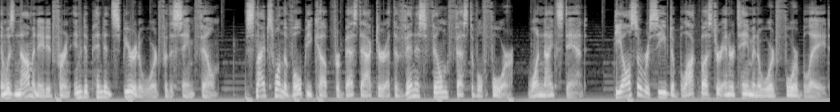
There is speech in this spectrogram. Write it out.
and was nominated for an Independent Spirit Award for the same film. Snipes won the Volpi Cup for Best Actor at the Venice Film Festival for One Night Stand. He also received a Blockbuster Entertainment Award for Blade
